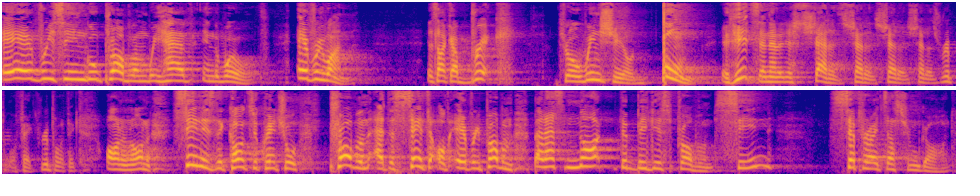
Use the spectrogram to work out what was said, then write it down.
every single problem we have in the world. Everyone. It's like a brick through a windshield. Boom! It hits and then it just shatters, shatters, shatters, shatters, ripple effect, ripple effect, on and on. Sin is the consequential problem at the center of every problem, but that's not the biggest problem. Sin separates us from God.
